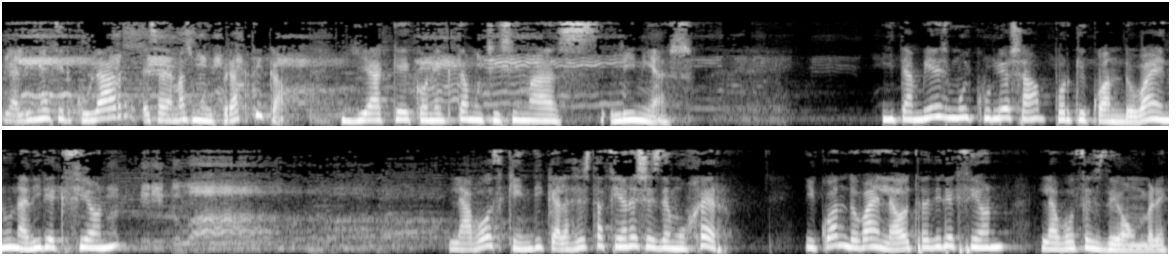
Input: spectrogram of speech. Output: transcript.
La línea circular es además muy práctica, ya que conecta muchísimas líneas. Y también es muy curiosa porque cuando va en una dirección, la voz que indica las estaciones es de mujer y cuando va en la otra dirección la voz es de hombre.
